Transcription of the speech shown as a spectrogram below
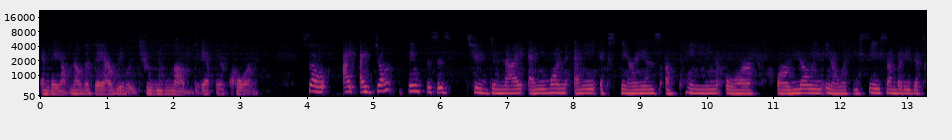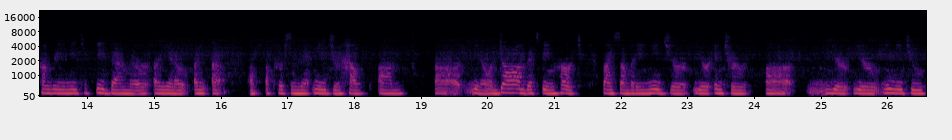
and they don't know that they are really truly loved at their core. So I I don't think this is to deny anyone any experience of pain or or knowing you know if you see somebody that's hungry you need to feed them or, or you know a, a, a person that needs your help um, uh, you know, a dog that's being hurt by somebody needs your your inter uh, your your you need to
